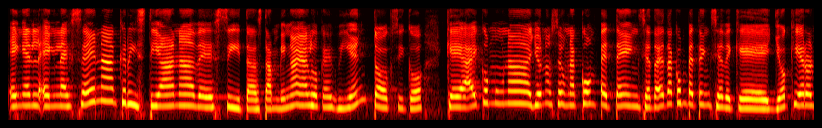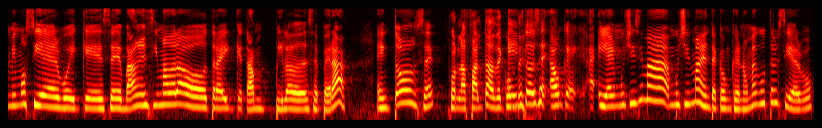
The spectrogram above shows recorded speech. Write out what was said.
en el en la escena cristiana de citas también hay algo que es bien tóxico, que hay como una, yo no sé, una competencia, toda esta competencia de que yo quiero el mismo siervo y que se van encima de la otra y que están pila de desesperar. Entonces, Por la falta de contexto. entonces, aunque, y hay muchísima, muchísima gente que aunque no me gusta el siervo,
